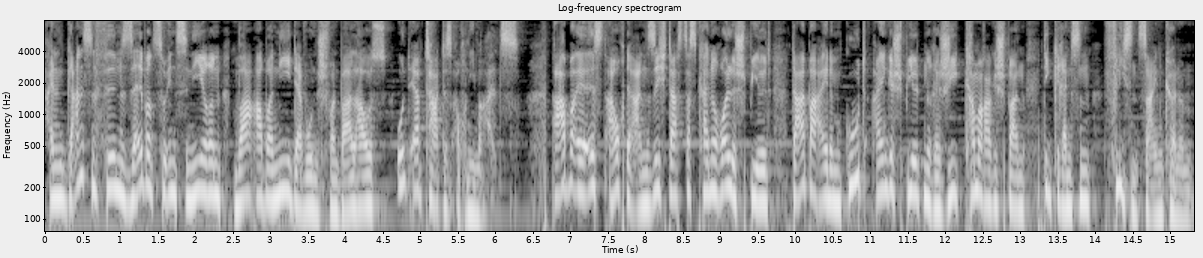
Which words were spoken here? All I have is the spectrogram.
Einen ganzen Film selber zu inszenieren, war aber nie der Wunsch von Ballhaus und er tat es auch niemals. Aber er ist auch der Ansicht, dass das keine Rolle spielt, da bei einem gut eingespielten Regie-Kameragespann die Grenzen fließend sein können.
